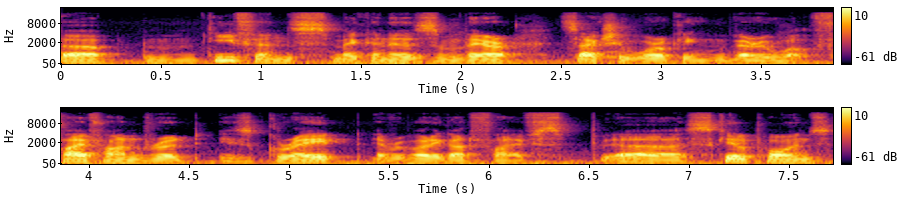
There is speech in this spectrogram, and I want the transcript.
uh, defense mechanism there, it's actually working very well. 500 is great. Everybody got 5 sp- uh, skill points.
